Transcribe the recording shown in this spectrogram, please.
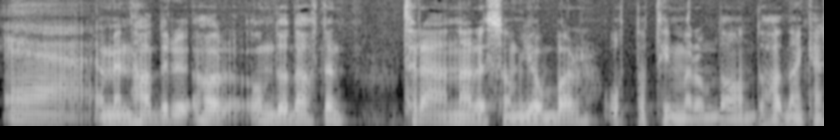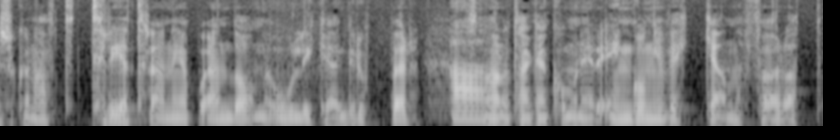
Eh. Ja, men hade du, har, om du hade haft en tränare som jobbar åtta timmar om dagen, då hade han kanske kunnat haft tre träningar på en dag med olika grupper. Ja. Snarare att han kan komma ner en gång i veckan för att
